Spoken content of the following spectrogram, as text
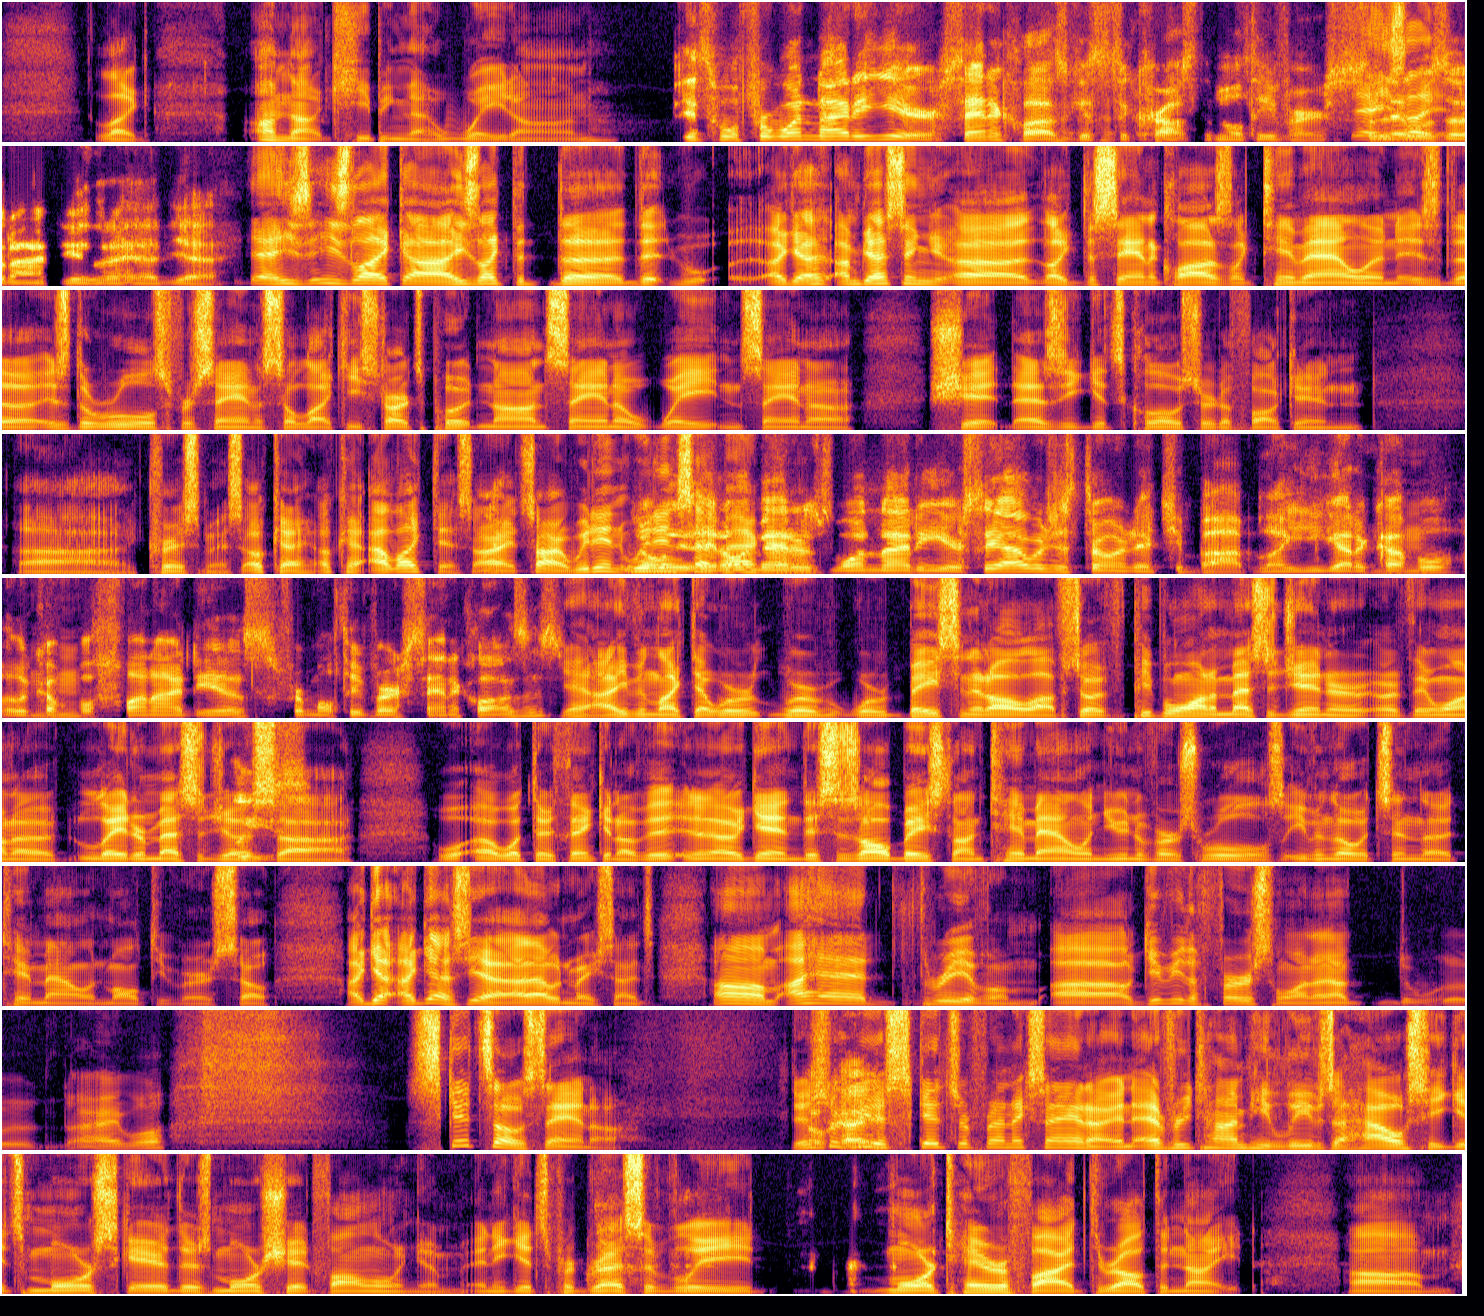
like, I'm not keeping that weight on. It's well, for one night a year. Santa Claus gets to cross the multiverse. Yeah, so that like- was an idea that I had. Yeah. Yeah, he's he's like uh he's like the the, the I guess I'm guessing uh like the Santa Claus like Tim Allen is the is the rules for Santa. So like he starts putting on Santa weight and Santa shit as he gets closer to fucking uh Christmas. Okay, okay, I like this. All right, sorry we didn't we only, didn't set it only matters one night a year. See, I was just throwing it at you, Bob. Like you got a Mhm, couple, a mhm. couple fun ideas for multiverse Santa Clauses. Yeah, I even like that we're we're we're basing it all off. So if people want to message in or, or if they want to later message us uh, uh, what they're thinking of it, and again, this is all based on Tim Allen universe rules, even though it's in the Tim Allen multiverse. So I guess, I guess yeah, that would make sense. Um, I had three of them. Uh, I'll give you the first one. And I, all right, well, Schizo Santa. This would be a schizophrenic Santa, and every time he leaves a house, he gets more scared. There's more shit following him, and he gets progressively more terrified throughout the night. Um,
